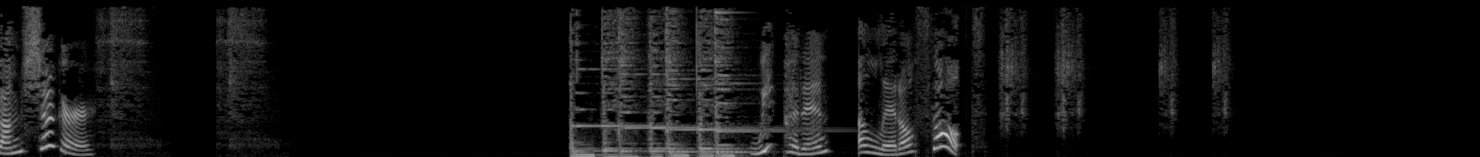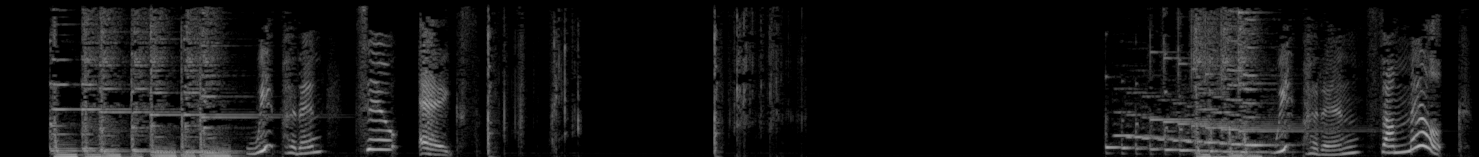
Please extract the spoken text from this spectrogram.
Some sugar. We put in a little salt. We put in two eggs. We put in some milk.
